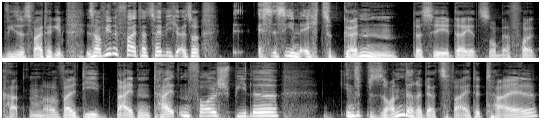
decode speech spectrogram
wie es weitergeht. Ist auf jeden Fall tatsächlich, also es ist ihnen echt zu gönnen, dass sie da jetzt so einen Erfolg hatten, ne? weil die beiden Titanfall-Spiele, insbesondere der zweite Teil,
